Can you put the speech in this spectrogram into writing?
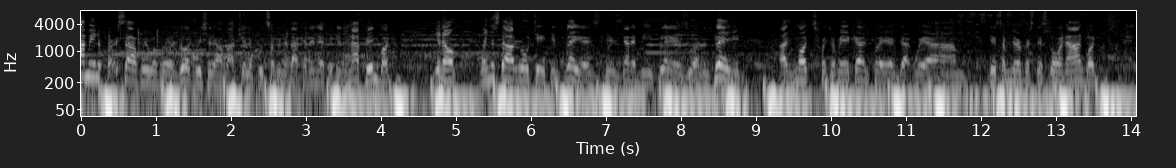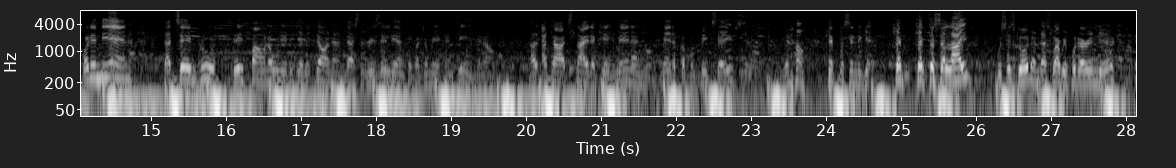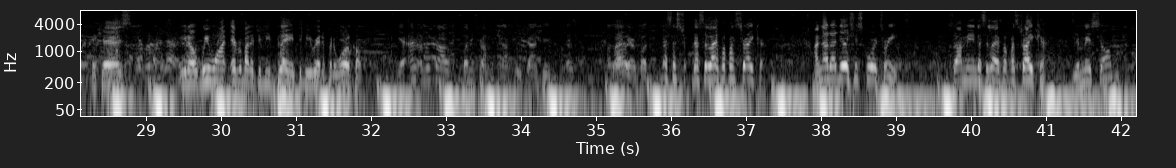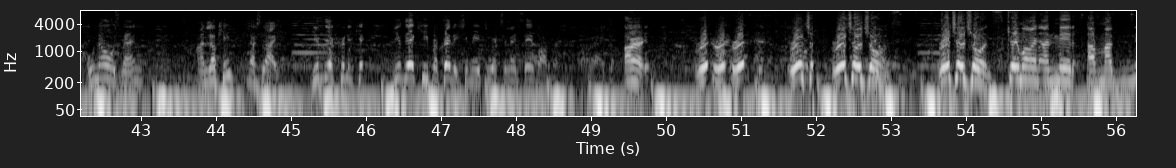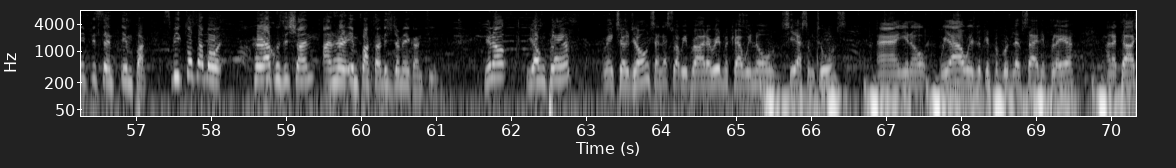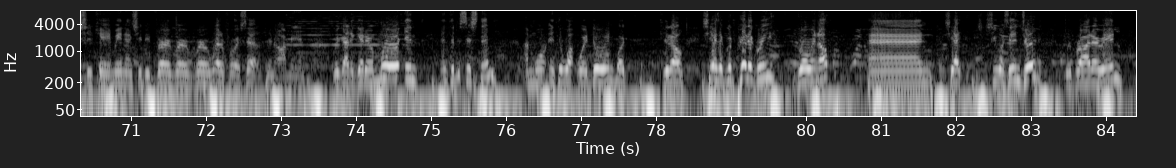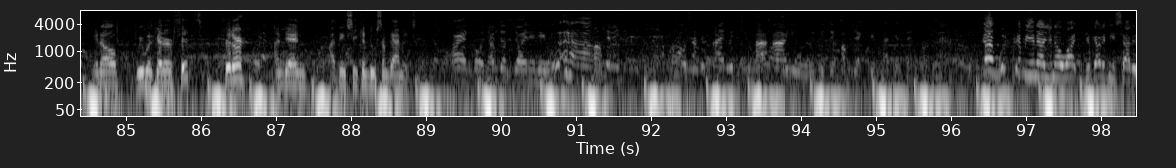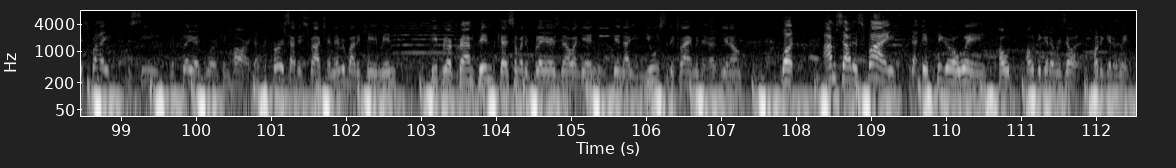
I mean, the first half we were very good. We should have actually put some in the back of the net. It didn't happen, but you know, when you start rotating players, there's gonna be players who hasn't played as much for Jamaica and players that we um, there's some nervousness going on. But but in the end, that same group they found a way to get it done, and that's the resilience of a Jamaican team. You know, I, I thought Schneider came in and made a couple of big saves. You know, kept us in the game, kept kept us alive which is good, and that's why we put her in there because you know we want everybody to be playing to be ready for the World Cup. Yeah, and I saw Bunny Shaw missing a few chances, uh, unlike her, but That's a, that's the life of a striker. Another day she scored three, so I mean that's the life of a striker. You miss some, who knows, man? Unlucky, that's life. Give their credit, give their keeper credit. She made two excellent save off her. All right. Ra- Ra- Ra- Rachel, Rachel Jones. Rachel Jones came on and made a magnificent impact. Speak to us about her acquisition and her impact on this Jamaican team. You know, young player, Rachel Jones, and that's why we brought her in because we know she has some tools. And you know, we are always looking for good left-sided player. And I thought she came in and she did very, very, very well for herself. You know, I mean, we got to get her more in, into the system and more into what we're doing. But you know, she has a good pedigree growing up, and she had, she was injured. We brought her in. You know, we will get her fit, fitter, and then I think she can do some damage. All right, coach. I'm just joining you. um, can it, how satisfied with you are, are you with the objectives that you set for tonight? I mean, you know, you know what? You got to be satisfied to see the players working hard. That's the first satisfaction. Everybody came in. People are cramping because some of the players now again they're not used to the climate, uh, you know. But I'm satisfied that they figure a way how how to get a result, how to get a win.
